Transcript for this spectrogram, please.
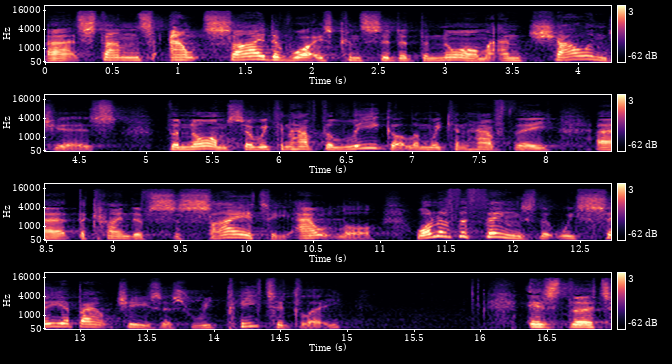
uh, stands outside of what is considered the norm and challenges the norm. So we can have the legal and we can have the, uh, the kind of society outlaw. One of the things that we see about Jesus repeatedly is that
